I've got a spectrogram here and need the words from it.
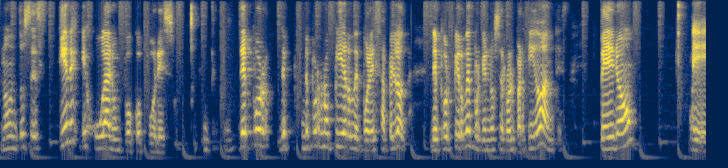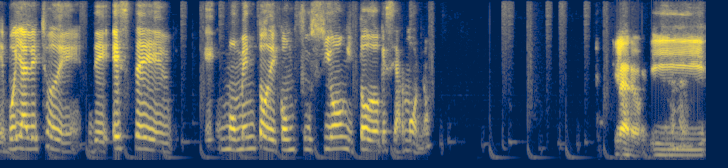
¿no? Entonces, tienes que jugar un poco por eso. Depor, por no pierde por esa pelota. Depor pierde porque no cerró el partido antes. Pero eh, voy al hecho de, de este eh, momento de confusión y todo que se armó, ¿no? Claro, y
